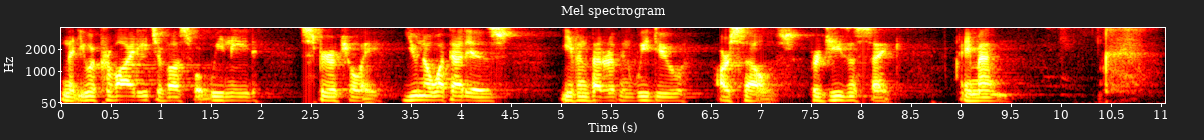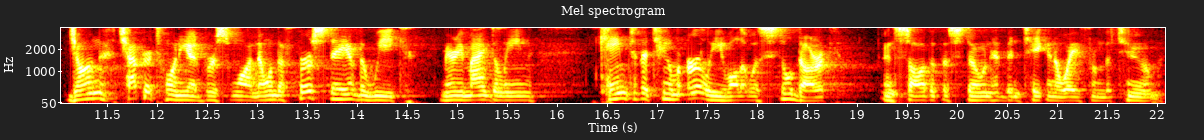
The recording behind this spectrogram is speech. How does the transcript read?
and that you would provide each of us what we need spiritually. You know what that is even better than we do ourselves. For Jesus' sake, amen. John chapter 20 at verse 1. Now, on the first day of the week, Mary Magdalene came to the tomb early while it was still dark and saw that the stone had been taken away from the tomb.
